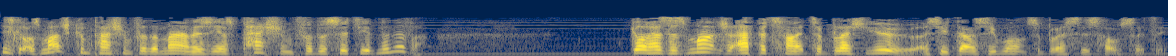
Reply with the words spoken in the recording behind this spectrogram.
he's got as much compassion for the man as he has passion for the city of Nineveh. God has as much appetite to bless you as he does, he wants to bless this whole city.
